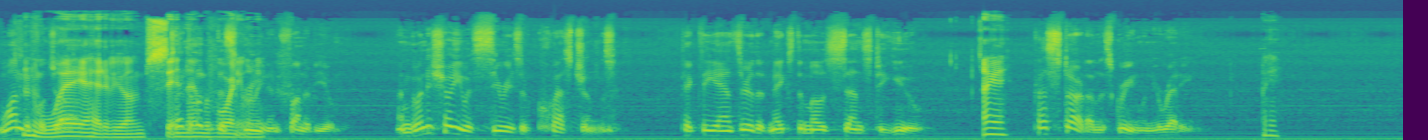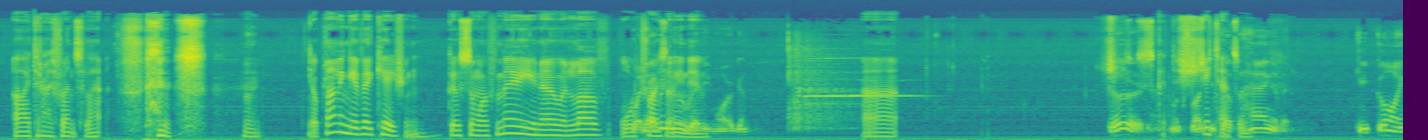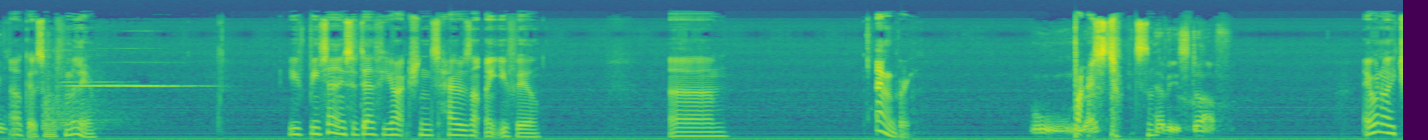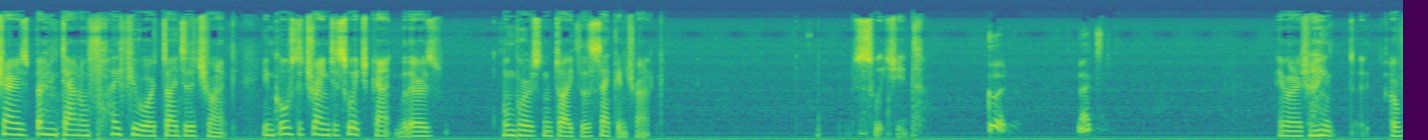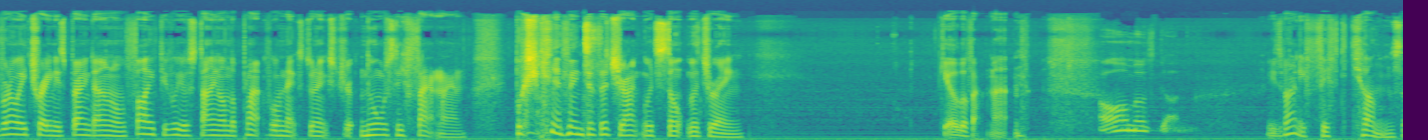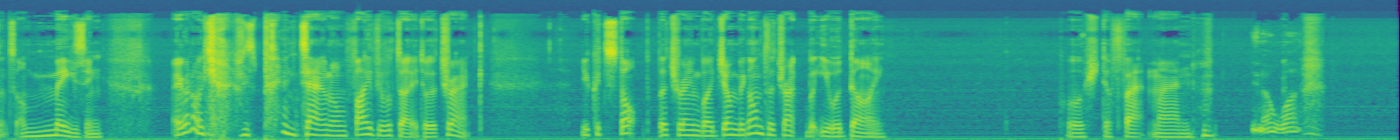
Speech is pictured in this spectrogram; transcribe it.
Wonderful Way job. ahead of you. I'm sitting Take a there look at the anyone. screen in front of you. I'm going to show you a series of questions. Pick the answer that makes the most sense to you. Okay. Press start on the screen when you're ready. Okay. Oh, I don't know how to answer that. right. You're planning a vacation. Go somewhere familiar, you know, and love, or Whenever try something ready, new. Morgan. Uh. Good. Jesus, get the Looks like shit got out the of me. hang of it. Keep going. I'll go somewhere familiar. You've been sentenced to death for your actions. How does that make you feel? Um. Angry. Ooh, Bastards. heavy stuff. A runaway train is bound down on five people are tied to the track. You can cause the train to switch track, but there is one person tied to the second track. Switch it. Good. Next. A runaway train, a runaway train is bound down on five people. You're standing on the platform next to an enormously fat man. Pushing him into the track would stop the train. Kill the fat man. Almost done. He's only 50 tons. That's amazing. A runaway train is bound down on five people tied to a track. You could stop the train by jumping onto the track, but you would die. Push the fat man. You know what?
